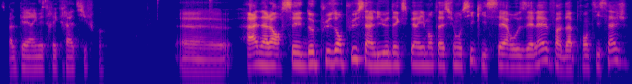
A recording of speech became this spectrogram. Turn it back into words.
c'est pas le périmètre récréatif, quoi. Euh, Anne, alors c'est de plus en plus un lieu d'expérimentation aussi qui sert aux élèves, d'apprentissage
